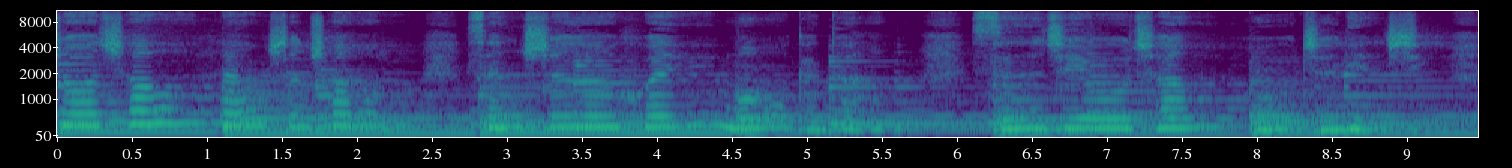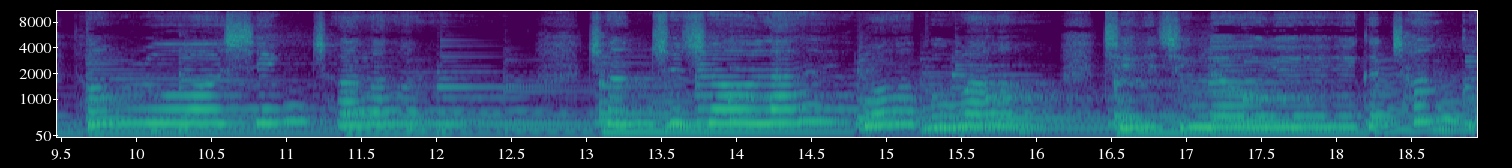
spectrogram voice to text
浊酒两扇窗，三世轮回莫感当。四季无常，无知怜惜，痛入我心肠。春去秋来我不忘，七情六欲更猖狂。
